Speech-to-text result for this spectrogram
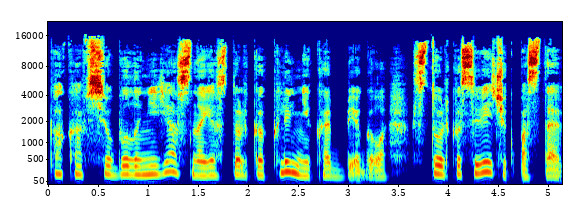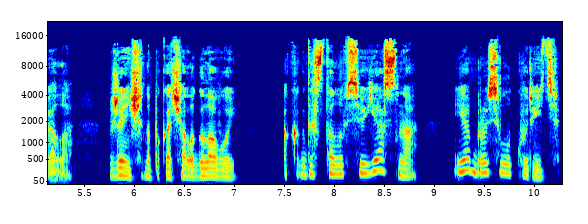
Пока все было неясно, я столько клиник оббегала, столько свечек поставила. Женщина покачала головой. А когда стало все ясно, я бросила курить,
